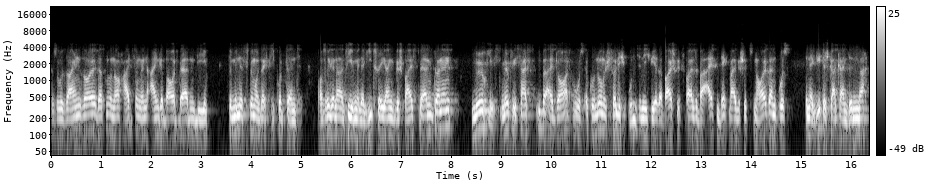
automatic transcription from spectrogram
so sein soll, dass nur noch Heizungen eingebaut werden, die zumindest 65 Prozent aus regenerativen Energieträgern gespeist werden können. Möglichst. Möglichst heißt überall dort, wo es ökonomisch völlig unsinnig wäre, beispielsweise bei alten denkmalgeschützten Häusern, wo es energetisch gar keinen Sinn macht,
